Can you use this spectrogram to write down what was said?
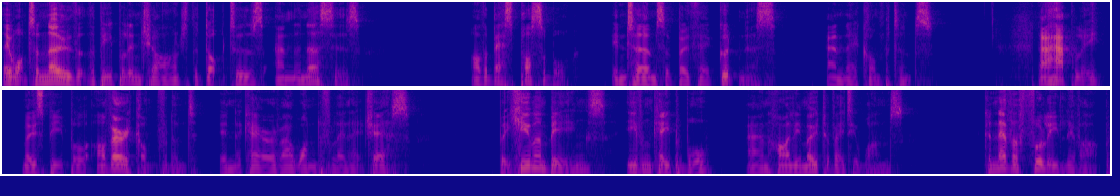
they want to know that the people in charge, the doctors and the nurses, are the best possible in terms of both their goodness and their competence. Now, happily, most people are very confident in the care of our wonderful NHS. But human beings, even capable and highly motivated ones, can never fully live up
